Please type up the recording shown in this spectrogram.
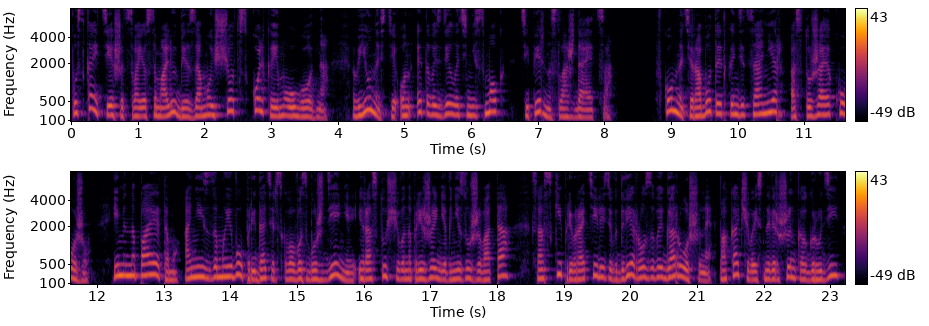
Пускай тешит свое самолюбие за мой счет сколько ему угодно. В юности он этого сделать не смог, теперь наслаждается. В комнате работает кондиционер, остужая кожу. Именно поэтому, а не из-за моего предательского возбуждения и растущего напряжения внизу живота, соски превратились в две розовые горошины, покачиваясь на вершинках груди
